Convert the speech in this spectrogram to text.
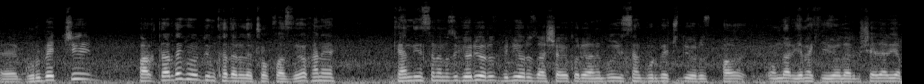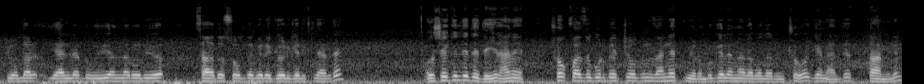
Ee, gurbetçi parklarda gördüğüm kadarıyla çok fazla yok. Hani kendi insanımızı görüyoruz, biliyoruz aşağı yukarı yani bu insan gurbetçi diyoruz. Onlar yemek yiyorlar, bir şeyler yapıyorlar. Yerlerde uyuyanlar oluyor. Sağda solda böyle gölgeliklerde. O şekilde de değil. Hani çok fazla gurbetçi olduğunu zannetmiyorum. Bu gelen arabaların çoğu genelde tahminim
